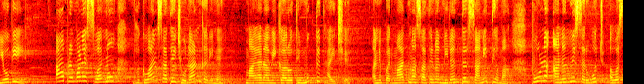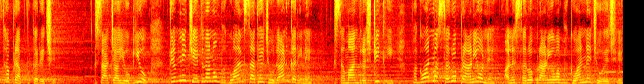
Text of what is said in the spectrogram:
યોગી આ પ્રમાણે સ્વનું ભગવાન સાથે જોડાણ કરીને માયાના વિકારોથી મુક્ત થાય છે અને પરમાત્મા સાથેના નિરંતર સાનિધ્યમાં પૂર્ણ આનંદની સર્વોચ્ચ અવસ્થા પ્રાપ્ત કરે છે. સાચા યોગીઓ તેમની ચેતનાનું ભગવાન સાથે જોડાણ કરીને સમાન દ્રષ્ટિથી ભગવાનમાં સર્વ પ્રાણીઓને અને સર્વ પ્રાણીઓમાં ભગવાનને જોવે છે.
